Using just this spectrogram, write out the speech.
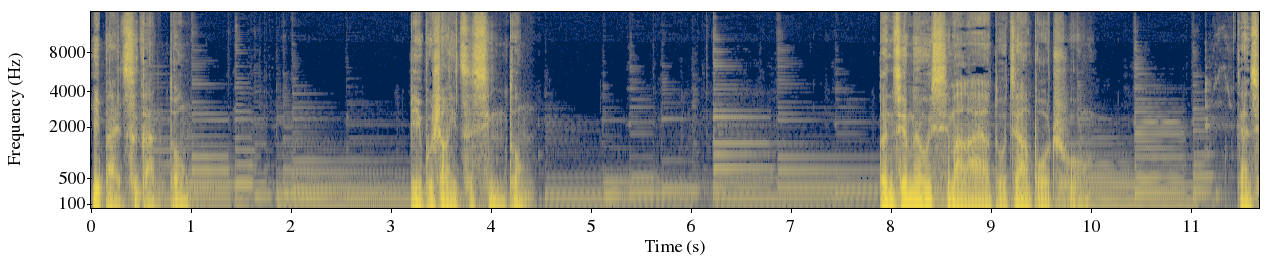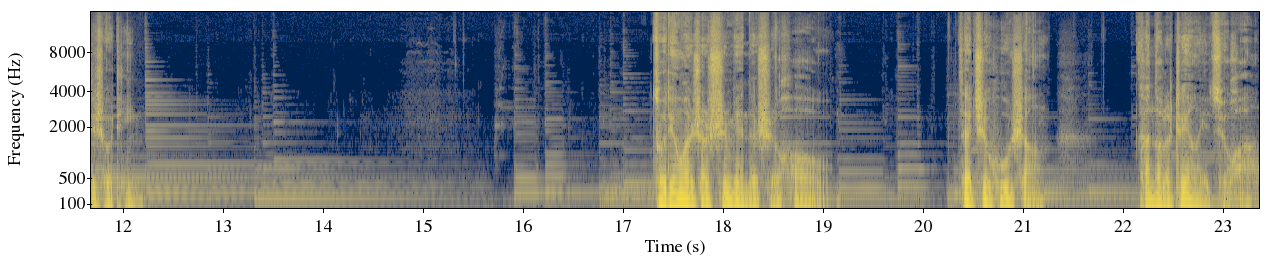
一百次感动，比不上一次心动。本节目由喜马拉雅独家播出，感谢收听。昨天晚上失眠的时候，在知乎上看到了这样一句话：“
